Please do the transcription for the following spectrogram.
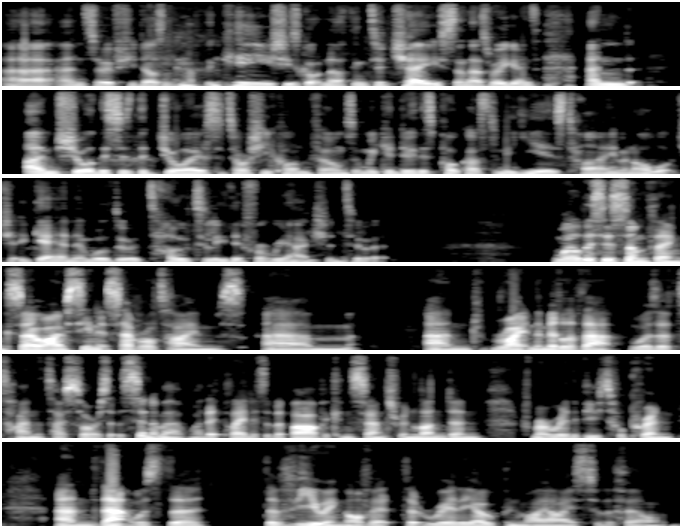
uh, and so if she doesn't have the key, she's got nothing to chase, and that's where you're going. To, and I'm sure this is the joy of Satoshi Kon films, and we can do this podcast in a year's time, and I'll watch it again, and we'll do a totally different reaction to it. Well, this is something. So I've seen it several times. Um, and right in the middle of that was a time that I saw it at the cinema, where they played it at the Barbican Centre in London from a really beautiful print. And that was the the viewing of it that really opened my eyes to the film.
